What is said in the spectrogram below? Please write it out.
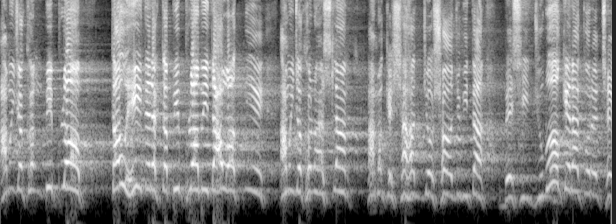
আমি যখন বিপ্লব তৌহিদের একটা বিপ্লবী দাওয়াত নিয়ে আমি যখন আসলাম আমাকে সাহায্য সহযোগিতা বেশি যুবকেরা করেছে,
